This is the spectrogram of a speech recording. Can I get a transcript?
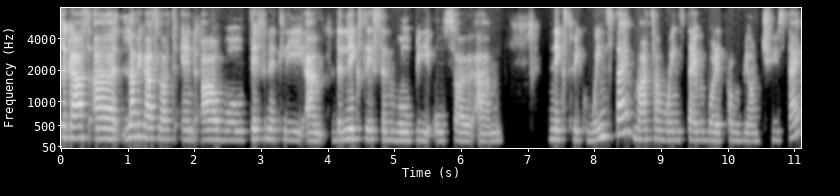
so guys, uh, love you guys a lot, and I will definitely, um, the next lesson will be also um, next week, Wednesday, my time Wednesday, everybody probably on Tuesday.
